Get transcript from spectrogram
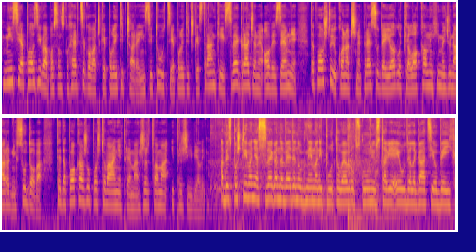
Misija poziva bosansko-hercegovačke političare, institucije, političke stranke i sve građane ove zemlje da poštuju konačne presude i odluke lokalnih i međunarodnih sudova, te da pokažu poštovanje prema žrtvama i preživjelima. A bez poštivanja svega navedenog nema ni puta u Europsku uniju stavije EU delegacije u BiH.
